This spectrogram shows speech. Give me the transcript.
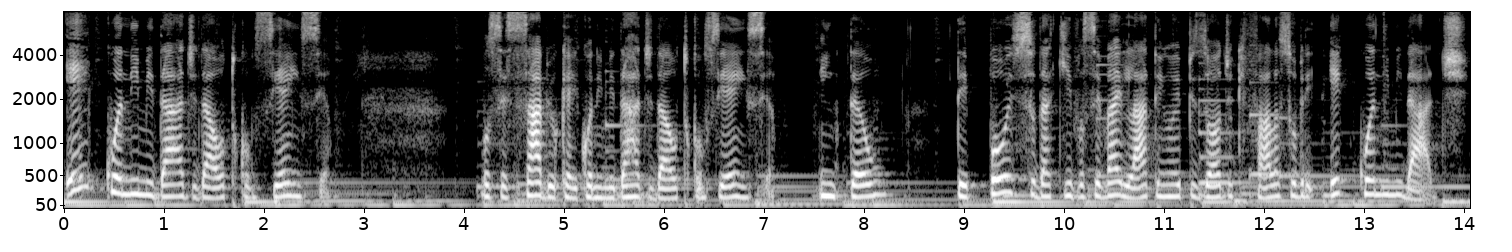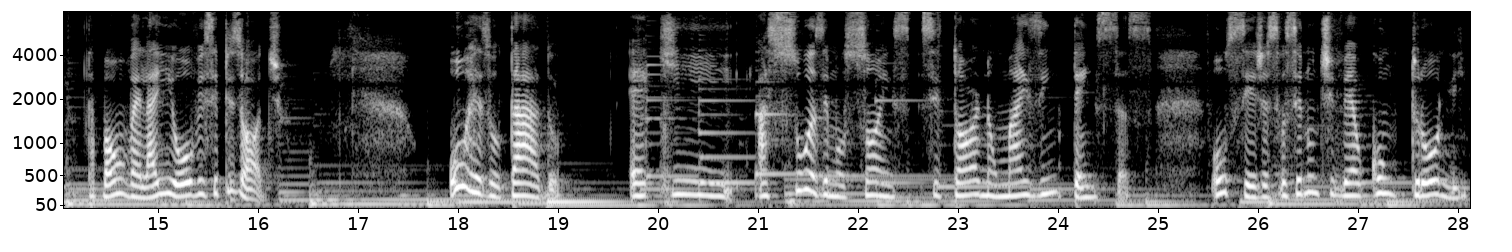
equanimidade da autoconsciência. Você sabe o que é equanimidade da autoconsciência? Então, depois disso daqui, você vai lá, tem um episódio que fala sobre equanimidade, tá bom? Vai lá e ouve esse episódio. O resultado é que as suas emoções se tornam mais intensas, Ou seja, se você não tiver o controle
